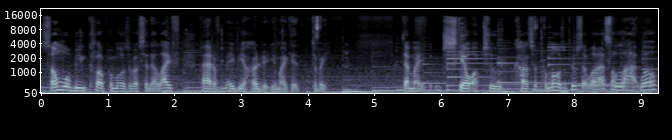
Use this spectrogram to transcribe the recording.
Some will be club promoters the rest of their life. But out of maybe 100, you might get three. That might scale up to concert promoters. People say, well, that's a lot. Well,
